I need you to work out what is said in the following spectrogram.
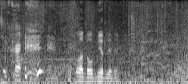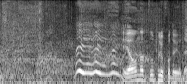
Тихо. Он медленный. Я он на дуплюху даю, да?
